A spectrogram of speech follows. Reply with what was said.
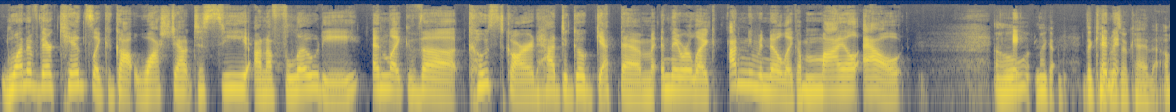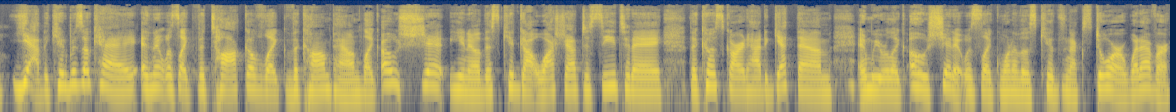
one of their kids like got washed out to sea on a floaty and like the coast guard had to go get them and they were like I don't even know like a mile out Oh my God. The kid and was it- okay though. yeah, the kid was okay. And it was like the talk of like the compound, like, oh shit, you know, this kid got washed out to sea today. The Coast Guard had to get them. And we were like, oh shit, it was like one of those kids next door, whatever.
